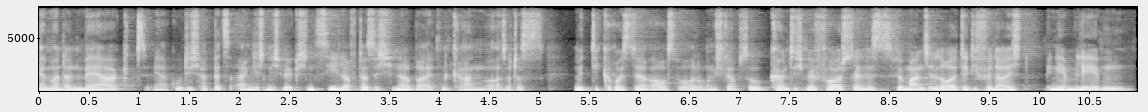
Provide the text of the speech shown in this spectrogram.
Wenn man dann merkt, ja gut, ich habe jetzt eigentlich nicht wirklich ein Ziel, auf das ich hinarbeiten kann. Also das mit die größte Herausforderung. Ich glaube, so könnte ich mir vorstellen, es ist für manche Leute, die vielleicht in ihrem Leben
